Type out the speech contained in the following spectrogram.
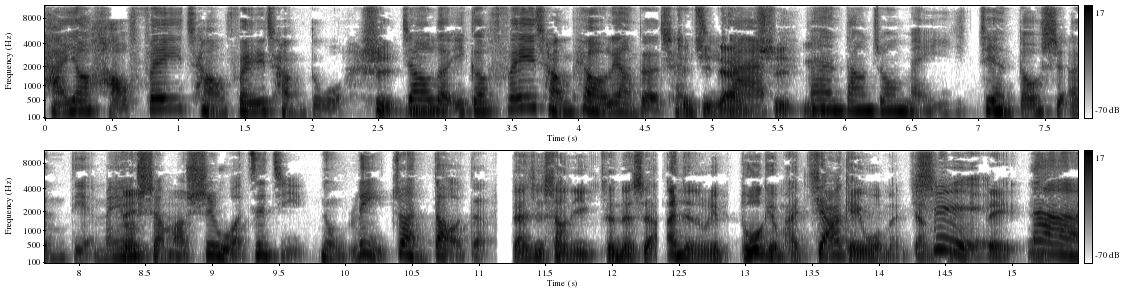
还要好，非常非常多。是，交了一个非常漂亮的成绩单。单是，嗯，但当中每一件都是恩典，没有什么是我自己努力赚到的。但是上帝真的是按着努力多给我们，还加给我们，这样。是，对。那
